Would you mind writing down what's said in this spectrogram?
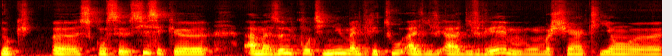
Donc, euh, ce qu'on sait aussi, c'est que Amazon continue malgré tout à, livrer. Moi, je suis un client euh,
